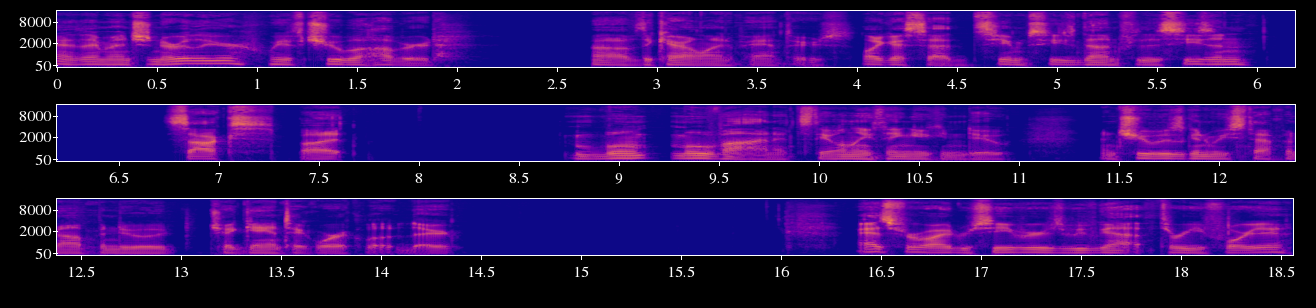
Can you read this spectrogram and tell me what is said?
as I mentioned earlier, we have Chuba Hubbard of the Carolina Panthers. Like I said, CMC's done for the season. Sucks, but move on. It's the only thing you can do and Chuba's going to be stepping up into a gigantic workload there. As for wide receivers, we've got three for you.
